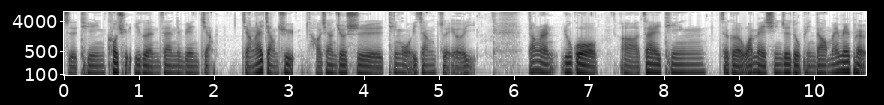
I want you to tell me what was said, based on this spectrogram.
只听 Coach 一个人在那边讲，讲来讲去好像就是听我一张嘴而已。当然，如果啊、在听这个完美心智图频道 MyMapper，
